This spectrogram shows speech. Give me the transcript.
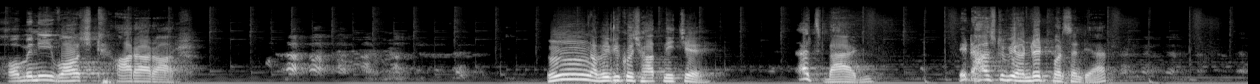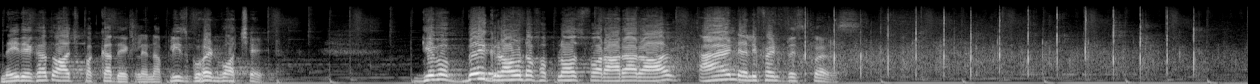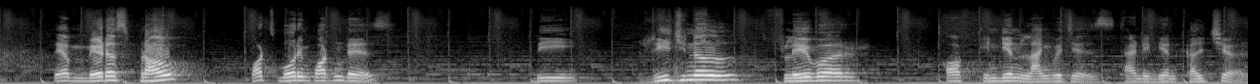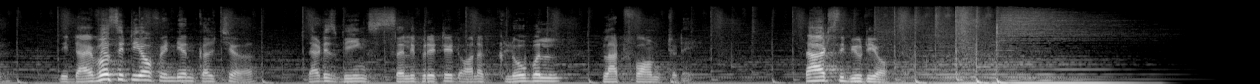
How many watched RRR? Hmm, अभी भी कुछ हाथ नीचे That's bad. It has to be 100% यार नहीं देखा तो आज पक्का देख लेना please go and watch it give a big round of applause for R R R and elephant whispers They have made us proud. What's more important is the regional flavor of Indian languages and Indian culture, the diversity of Indian culture that is being celebrated on a global platform today. That's the beauty of it.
